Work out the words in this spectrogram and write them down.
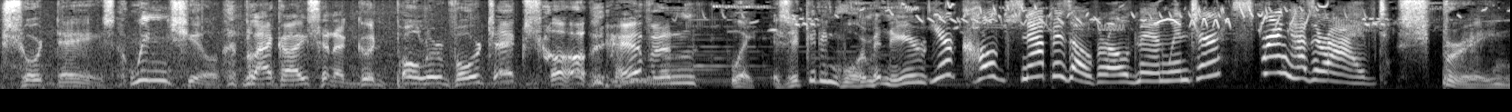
Short days, wind chill, black ice, and a good polar vortex. Oh, heaven! Wait, is it getting warm in here? Your cold snap is over, Old Man Winter. Spring has arrived. Spring.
